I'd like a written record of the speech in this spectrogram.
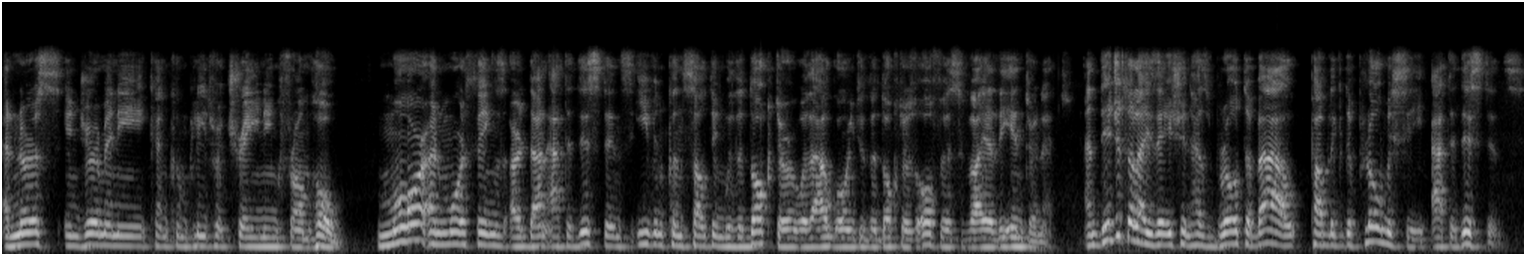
A nurse in Germany can complete her training from home. More and more things are done at a distance, even consulting with a doctor without going to the doctor's office via the internet. And digitalization has brought about public diplomacy at a distance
